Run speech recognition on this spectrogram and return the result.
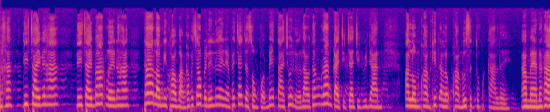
นะคะดีใจไหมคะดีใจมากเลยนะคะถ้าเรามีความหวังกับพระเจ้าไปเรื่อยๆเนี่ยพระเจ้าจะทรงโปรดเมตตาช่วยเหลือเราทั้งร่างกายจิตใจจิตวิญญาณ อารมณ์ความคิดอารมณ์ความรู้สึกทุกประการเลยอาเมนนะคะ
